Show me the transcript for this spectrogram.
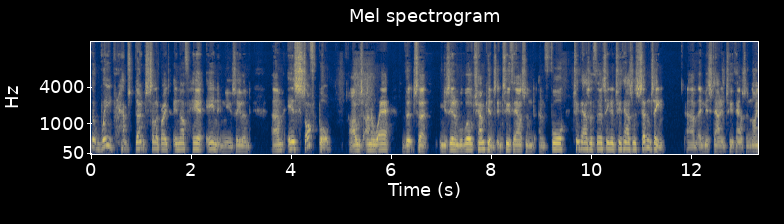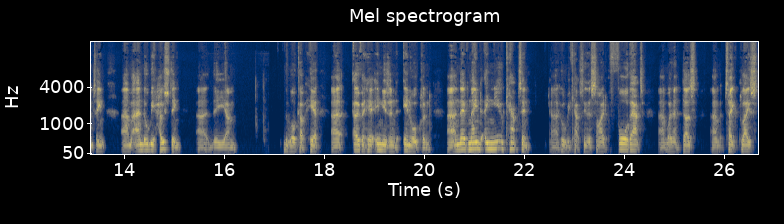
that we perhaps don't celebrate enough here in New Zealand um, is softball. I was unaware that uh, New Zealand were world champions in 2004, 2013, and 2017. Um, they missed out in 2019, um, and they'll be hosting uh, the um, the World Cup here uh, over here in New Zealand in Auckland. and they've named a new captain uh, who will be captaining the side for that uh, when that does um, take place.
